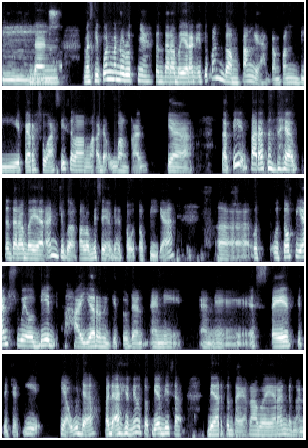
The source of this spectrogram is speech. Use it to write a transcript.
hmm. dan meskipun menurutnya tentara bayaran itu kan gampang ya gampang dipersuasi selama ada uang kan ya tapi para tentara tentara bayaran juga kalau misalnya udah tahu utopia uh, utopians will be higher gitu dan any any state gitu jadi ya udah pada akhirnya utopia bisa biar tentara bayaran dengan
